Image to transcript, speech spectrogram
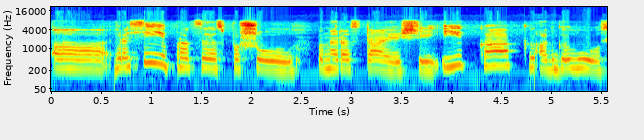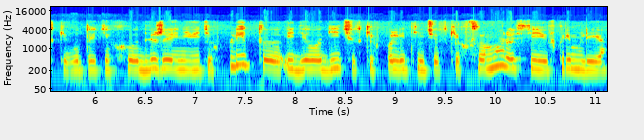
А в России процесс пошел по нарастающей, и как отголоски вот этих движений, этих плит идеологических, политических в самой России, в Кремле,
